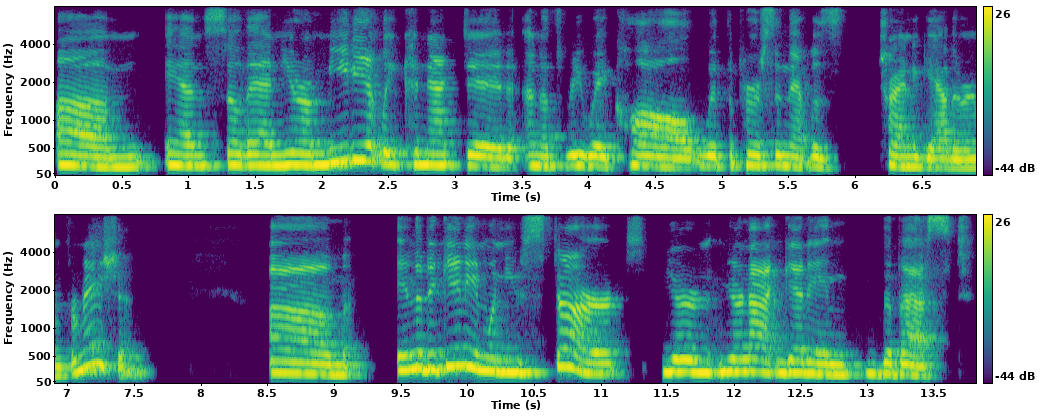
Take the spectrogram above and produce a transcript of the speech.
Um, and so then you're immediately connected on a three way call with the person that was trying to gather information. Um, in the beginning, when you start, you're you're not getting the best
